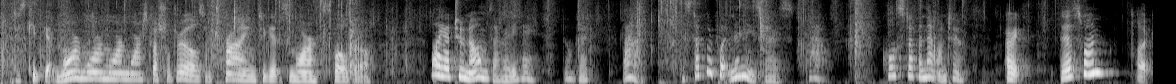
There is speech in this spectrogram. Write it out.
I just keep getting more and more and more and more special drills. I'm trying to get some more full drill. Well, I got two gnomes already. Hey, doing good. Wow, the stuff they're putting in these guys. Wow, cool stuff in that one too. All right, this one, look,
